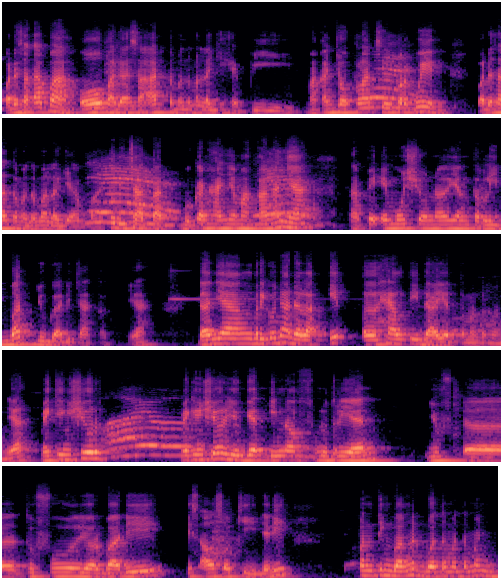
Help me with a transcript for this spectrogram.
pada saat apa? Oh, pada saat teman-teman lagi happy. Makan coklat Silver Queen. Pada saat teman-teman lagi apa? Itu dicatat. Bukan hanya makanannya, tapi emosional yang terlibat juga dicatat. Ya. Dan yang berikutnya adalah eat a healthy diet, teman-teman. Ya, making sure making sure you get enough nutrient you uh, to full your body is also key. Jadi penting banget buat teman-teman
